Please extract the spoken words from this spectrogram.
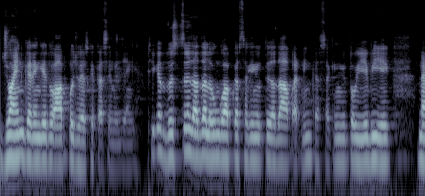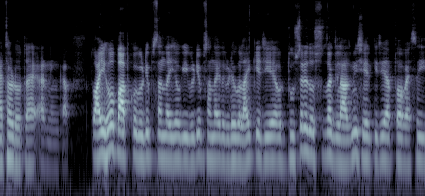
ज्वाइन करेंगे तो आपको जो है उसके पैसे मिल जाएँगे। ठीक है? तो जितने ज़्यादा लोगों को आप कर सकेंगे, उतने ज़्यादा आप अर्निंग कर सकेंगे। तो ये भी एक मेथड होता है अर्निंग का। तो आई होप आपको वीडियो पसंद आई होगी। वीडियो पसंद आई तो वीडियो को लाइक कीजिए और दूसरे दोस्तों तक लाजमी शेयर कीजिए। आप तो वैसे ही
